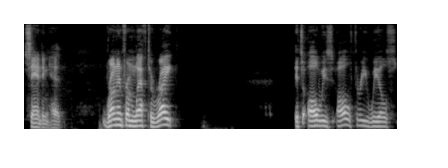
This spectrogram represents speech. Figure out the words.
sanding head. Running from left to right, it's always all three wheels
